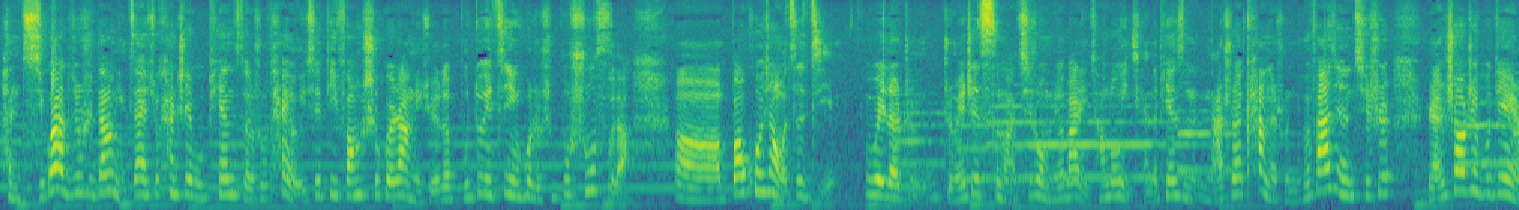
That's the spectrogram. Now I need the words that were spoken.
很奇怪的就是，当你再去看这部片子的时候，它有一些地方是会让你觉得不对劲或者是不舒服的。呃，包括像我自己。为了准准备这次嘛，其实我们有把李沧东以前的片子拿出来看的时候，你会发现，其实《燃烧》这部电影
